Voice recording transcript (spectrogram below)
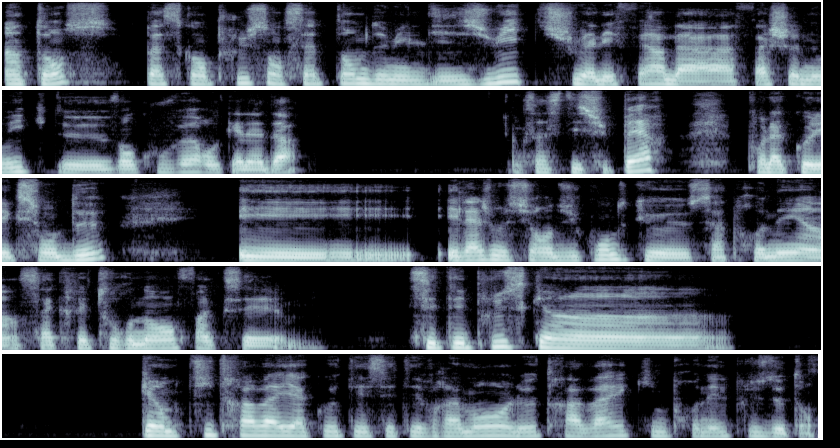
intense parce qu'en plus, en septembre 2018, je suis allée faire la Fashion Week de Vancouver au Canada. Donc ça, c'était super pour la collection 2. Et, là, je me suis rendu compte que ça prenait un sacré tournant, enfin que c'était plus qu'un qu'un petit travail à côté. C'était vraiment le travail qui me prenait le plus de temps.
